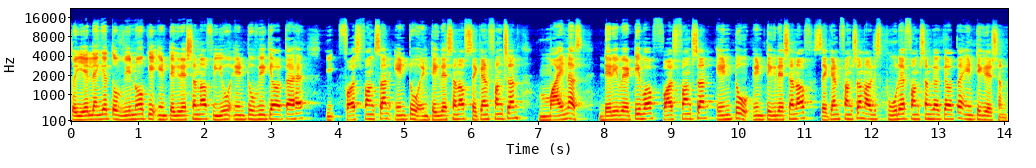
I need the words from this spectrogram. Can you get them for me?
तो ये लेंगे तो वी नो की integration of u into v क्या होता है? First function into integration of second function minus derivative of first function into integration of second function और इस पूरे फ़ंक्शन का क्या होता है? इंटीग्रेशन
